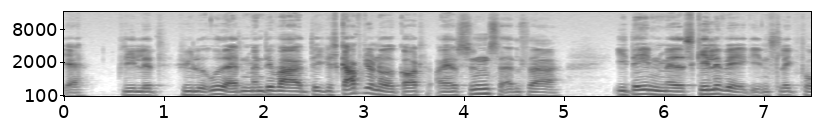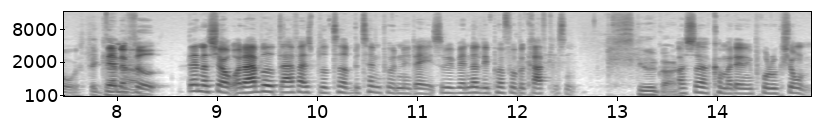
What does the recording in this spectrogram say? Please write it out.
ja, blive lidt hyldet ud af den. Men det, var, det skabte jo noget godt, og jeg synes altså, ideen med skillevæg i en slikpose, det kan Den er fed. Den er sjov, og der er, blevet, der er faktisk blevet taget betændt på den i dag, så vi venter lidt på at få bekræftelsen. Skide godt. Og så kommer den i produktion.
